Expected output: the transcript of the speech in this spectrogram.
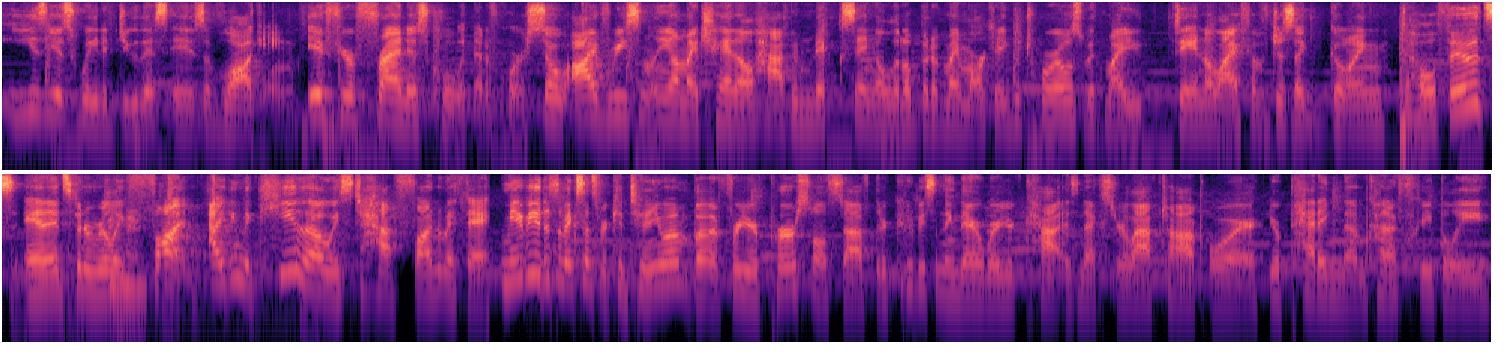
easiest way to do this is vlogging. If your friend is cool with it, of course. So I've recently on my channel have been mixing a little bit of my marketing tutorials with my day in the life of just like going to Whole Foods and it's been really Mhm. fun. I think the key though is to have fun with it. Maybe it doesn't make sense for continuum, but for your personal stuff, there could be something there where your cat is next to your laptop or you're petting them kind of creepily,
